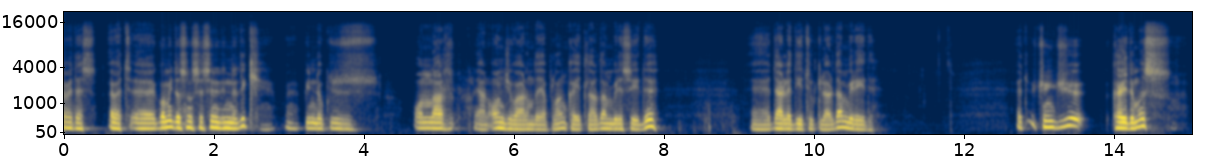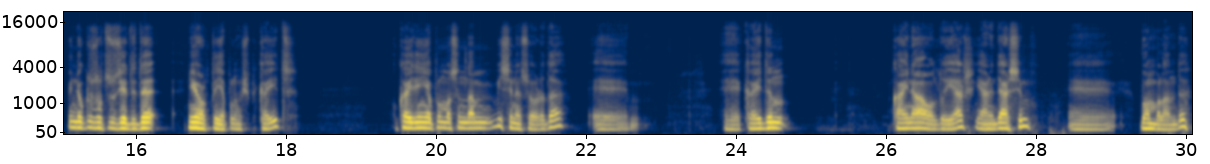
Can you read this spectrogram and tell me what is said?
Evet, evet e, Gomidas'ın sesini dinledik. 1910'lar yani 10 civarında yapılan kayıtlardan birisiydi. E, derlediği türkülerden biriydi. Evet, üçüncü kaydımız 1937'de New York'ta yapılmış bir kayıt. O kaydın yapılmasından bir sene sonra da e, e, kaydın kaynağı olduğu yer yani Dersim e, bombalandı.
